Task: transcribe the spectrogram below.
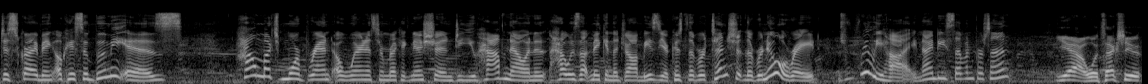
describing? Okay, so Boomi is. How much more brand awareness and recognition do you have now, and how is that making the job easier? Because the retention, the renewal rate is really high, ninety-seven percent. Yeah, well, it's actually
